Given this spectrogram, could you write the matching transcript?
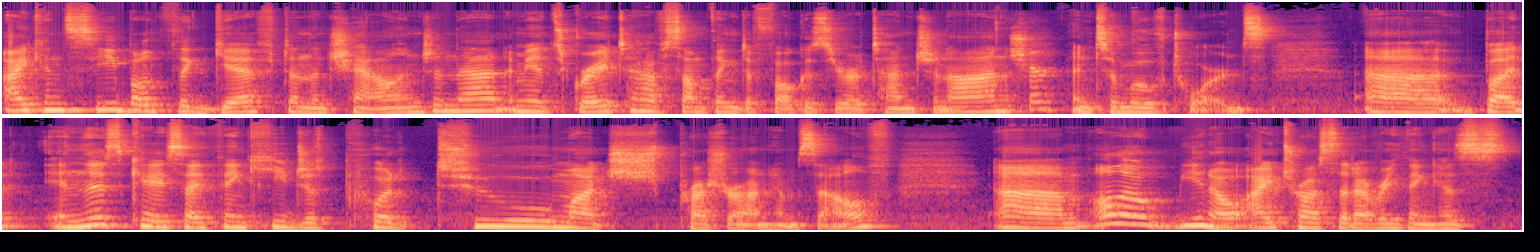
I can see both the gift and the challenge in that. I mean, it's great to have something to focus your attention on sure. and to move towards. Uh, but in this case, I think he just put too much pressure on himself. Um, although, you know, I trust that everything has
